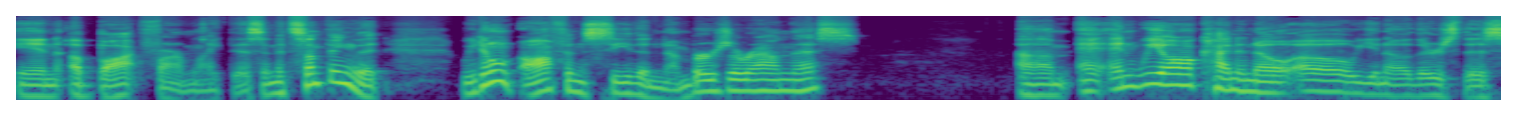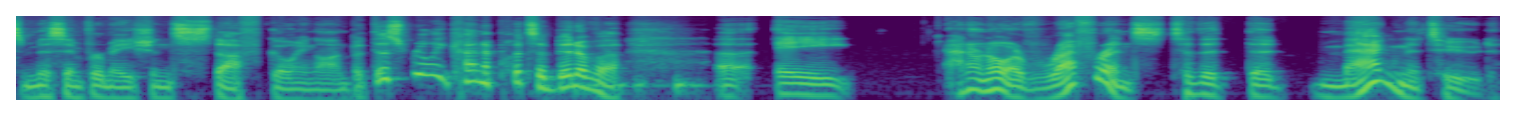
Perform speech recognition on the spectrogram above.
in a bot farm like this. And it's something that we don't often see the numbers around this. Um, and, and, we all kind of know, oh, you know, there's this misinformation stuff going on, but this really kind of puts a bit of a, uh, a, I don't know, a reference to the the magnitude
